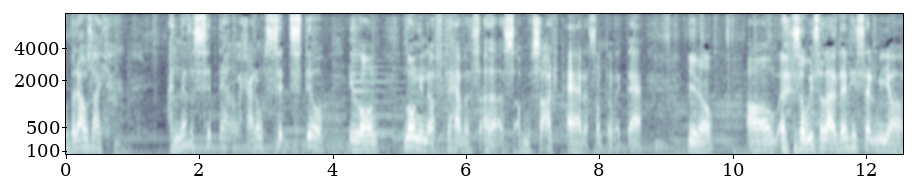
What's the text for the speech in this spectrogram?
but I was like, I never sit down. Like I don't sit still long long enough to have a, a, a massage pad or something like that, you know. Um, so we survived. Then he sent me uh,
